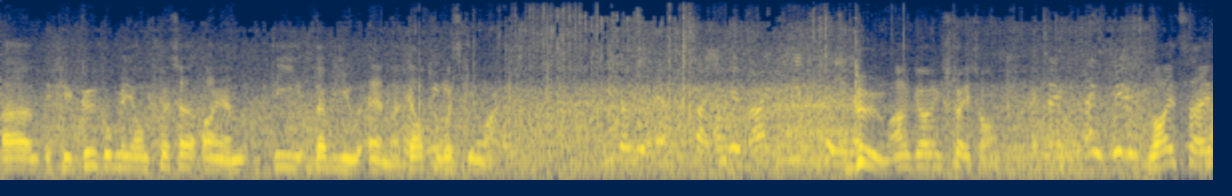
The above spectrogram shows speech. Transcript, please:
Um, if you Google me on Twitter, I am DWM, Delta Whiskey Mike. DWM. Sorry, I'm going right. You tell you. Doom, I'm going straight on. Okay, thank you. Ride safe.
